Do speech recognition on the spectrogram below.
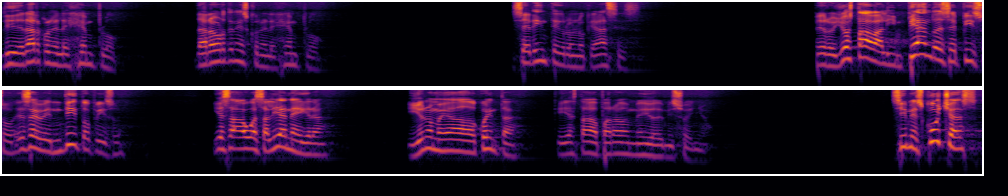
Liderar con el ejemplo. Dar órdenes con el ejemplo. Ser íntegro en lo que haces. Pero yo estaba limpiando ese piso, ese bendito piso. Y esa agua salía negra. Y yo no me había dado cuenta que ya estaba parado en medio de mi sueño. Si me escuchas,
